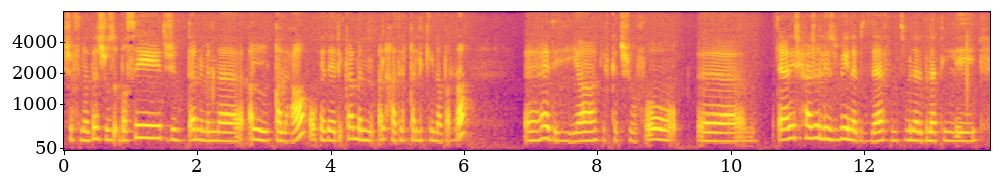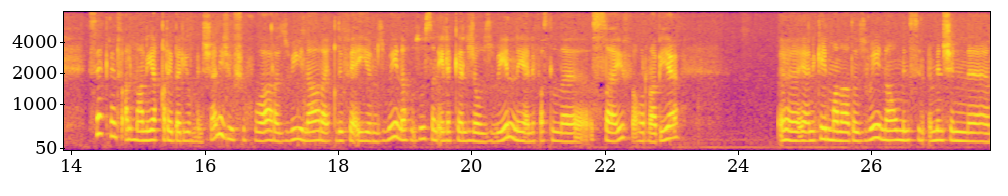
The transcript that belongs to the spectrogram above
شفنا بس جزء بسيط جدا من القلعة وكذلك من الحديقة اللي كاينة برا. آه هذه هي كيف كتشوفوا آه يعني شي حاجة اللي زوينة بزاف نتمنى البنات اللي ساكنين في ألمانيا قريبه اليوم من شان يجيو يشوفوها راه زوينه راه يقضيو فيها أيام زوينة خصوصا إلا كان الجو زوين يعني فصل الصيف أو الربيع. آه، يعني كاين مناظر زوينة ومن منشن آه،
